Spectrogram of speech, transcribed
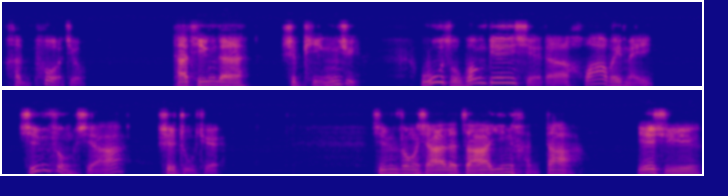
很破旧。他听的是评剧，吴祖光编写的《花为媒》，新凤霞是主角。新凤霞的杂音很大，也许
